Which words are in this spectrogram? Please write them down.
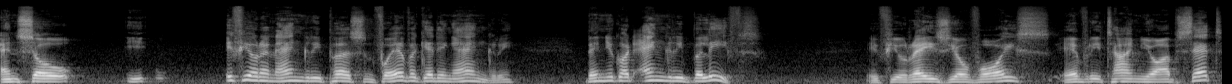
And so, if you're an angry person, forever getting angry, then you got angry beliefs. If you raise your voice every time you're upset,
